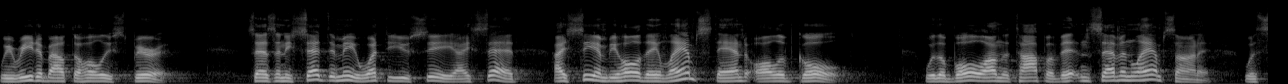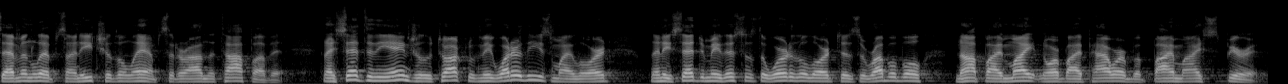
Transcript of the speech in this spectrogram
we read about the Holy Spirit. It says, And he said to me, What do you see? I said, I see, and behold, a lampstand all of gold, with a bowl on the top of it, and seven lamps on it, with seven lips on each of the lamps that are on the top of it. And I said to the angel who talked with me, What are these, my Lord? Then he said to me, This is the word of the Lord to Zerubbabel, not by might nor by power, but by my spirit,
